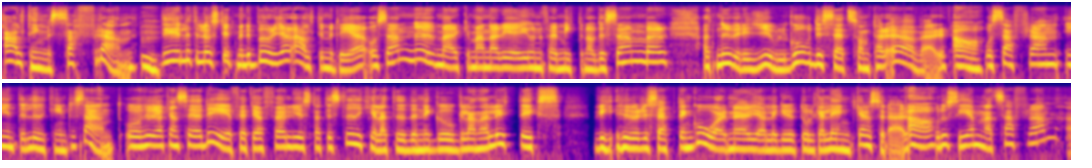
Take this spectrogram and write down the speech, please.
allting med saffran. Mm. Det är lite lustigt, men det börjar alltid med det. Och sen nu märker man när det är ungefär mitten av december, att nu är det julgodiset som tar över. Ja. Och saffran är inte lika intressant. Och hur jag kan säga det är för att jag följer statistik hela tiden i Google Analytics, hur recepten går när jag lägger ut olika länkar och sådär. Ja. Och då ser man att saffran ja,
